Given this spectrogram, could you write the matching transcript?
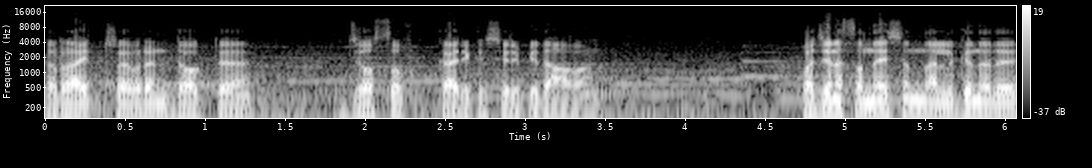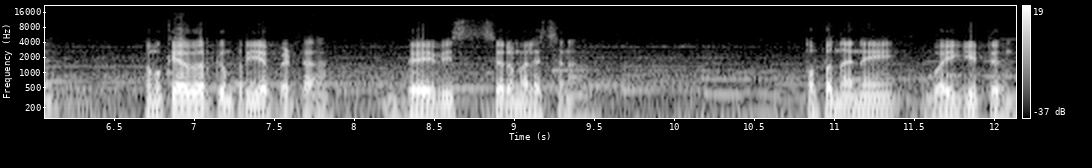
right reverend doctor Joseph Karikkassery പിതാവാണ്. വചന സന്ദേശം നൽകുന്നത് നമുക്കേവർക്കും പ്രിയപ്പെട്ട ഡേവിസ് ചെറുമലച്ചനാണ്. ഒപ്പം തന്നെ വൈകിട്ടും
